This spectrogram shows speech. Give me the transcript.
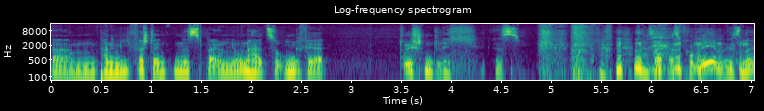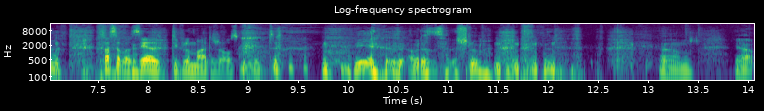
Pandemieverständnis bei Union halt so ungefähr durchschnittlich ist. Was halt das Problem ist, ne? Das hast du aber sehr diplomatisch ausgedrückt. nee, aber das ist halt das Schlimme. ähm, ja,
